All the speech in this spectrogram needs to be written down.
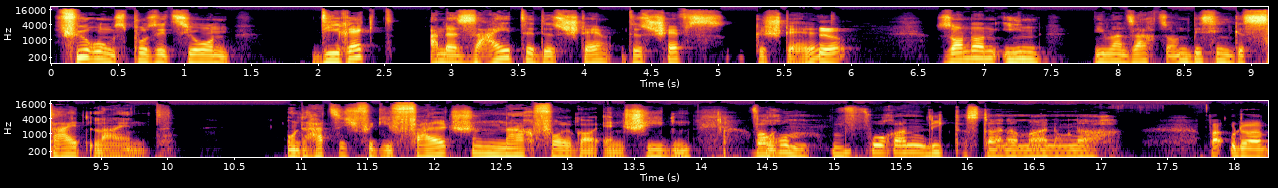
Führungsposition direkt an der Seite des, des Chefs gestellt, ja. sondern ihn wie man sagt, so ein bisschen gesidelined und hat sich für die falschen Nachfolger entschieden. Warum? Woran liegt es deiner Meinung nach? Oder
